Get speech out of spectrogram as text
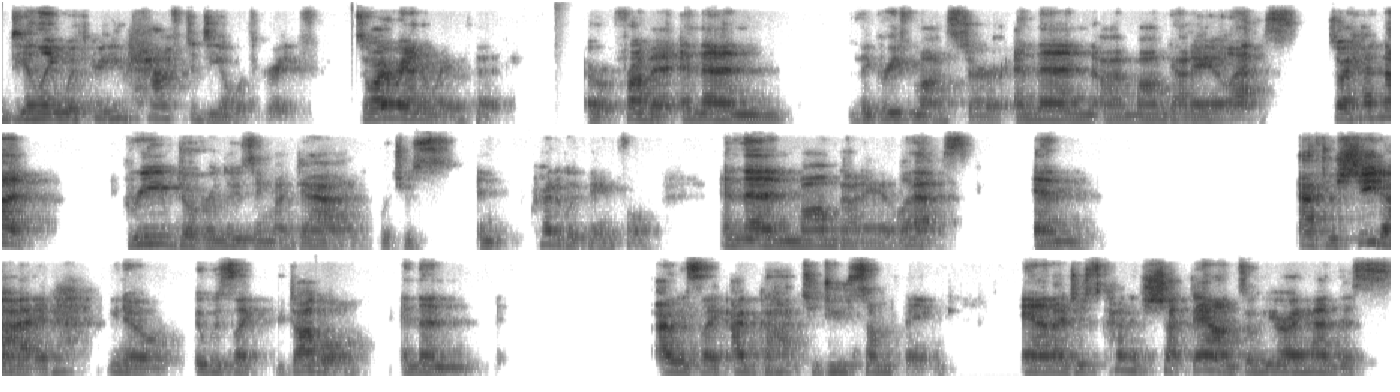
dealing with grief. You have to deal with grief. So I ran away with it or from it, and then the grief monster, and then uh, mom got ALS. So I had not grieved over losing my dad, which was incredibly painful, and then mom got ALS, and after she died, you know, it was like double. And then I was like, I've got to do something. And I just kind of shut down. So here I had this,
